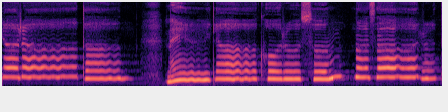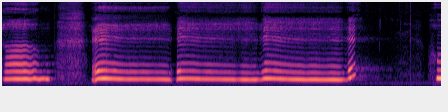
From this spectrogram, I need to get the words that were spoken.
yaradan. Mevla korusun nazardan. E, e, e, e. Hu,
